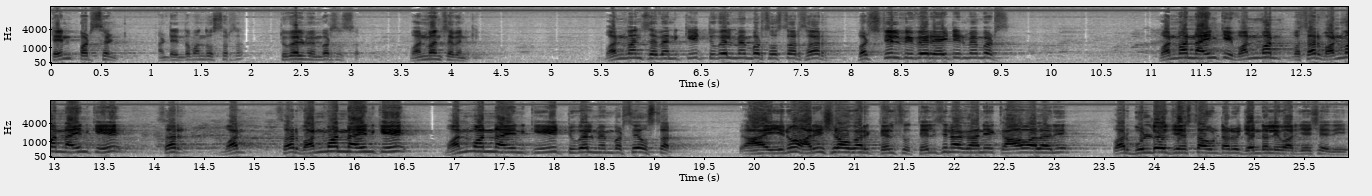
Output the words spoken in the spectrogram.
ten percent అంటే ఎంతమంది వస్తారు సార్ ట్వెల్వ్ మెంబర్స్ వస్తారు. వన్ వన్ సెవెన్కి వన్ వన్ సెవెన్కి ట్వెల్వ్ మెంబర్స్ వస్తారు sir but still we were eighteen members one one నైన్కి one one sir one one నైన్కి sir one sir one one నైన్కి వన్ వన్ నైన్కి ట్వెల్వ్ మెంబర్సే వస్తారు. ఈయన హరీష్ రావు గారికి తెలుసు. తెలిసినా కానీ కావాలని వారు బుల్డోజ్ చేస్తూ ఉంటారు జనరల్లీ వారు చేసేది.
